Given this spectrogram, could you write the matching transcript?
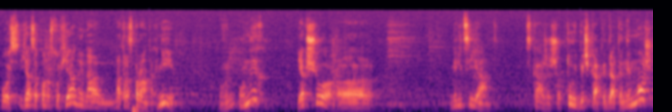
ось я законослухняний на, на транспарантах. Ні. У них, якщо е, міліціянт скаже, що туй бичка кидати не можеш,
